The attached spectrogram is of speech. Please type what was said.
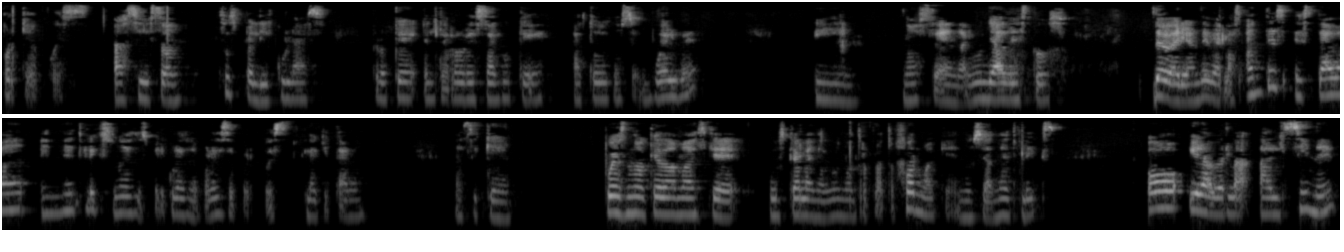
porque pues así son sus películas. Creo que el terror es algo que a todos nos envuelve y no sé, en algún día de estos deberían de verlas. Antes estaba en Netflix una de sus películas, me parece, pero pues la quitaron. Así que pues no queda más que buscarla en alguna otra plataforma que no sea Netflix o ir a verla al cine.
